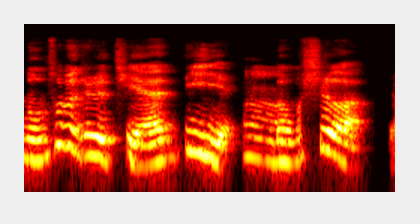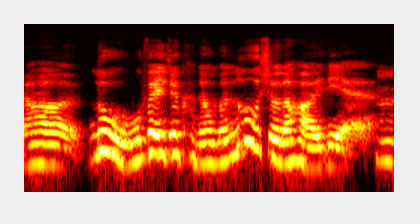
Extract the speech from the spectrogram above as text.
农村的就是田地、嗯农舍，然后路无非就可能我们路修的好一点，嗯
